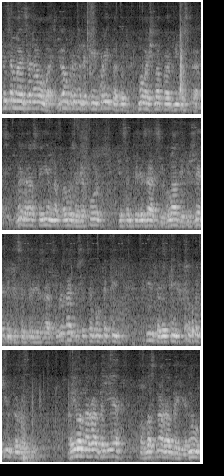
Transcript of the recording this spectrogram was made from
Що це мається на увазі? Я вам приведу такий приклад. От мова йшла про адміністрацію. Ми зараз стоїмо на порозі реформ, децентралізації влади, бюджетної децентралізації. Ви знаєте, що це був такий фільтр, який що хотів, то робив. Районна рада є, обласна рада є. Ну,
